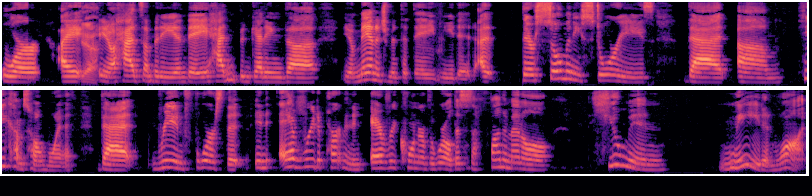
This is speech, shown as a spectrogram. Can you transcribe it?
Or I, yeah. you know, had somebody and they hadn't been getting the, you know, management that they needed. I, there's so many stories that um, he comes home with that reinforce that in every department, in every corner of the world, this is a fundamental human need and want.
